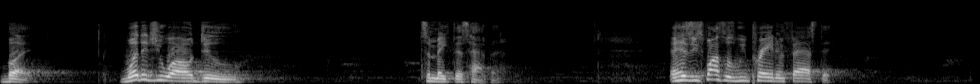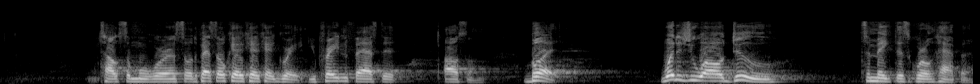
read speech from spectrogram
But what did you all do to make this happen? And his response was, We prayed and fasted. Talk some more. And so the pastor, okay, okay, okay, great. You prayed and fasted. Awesome. But what did you all do to make this growth happen?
